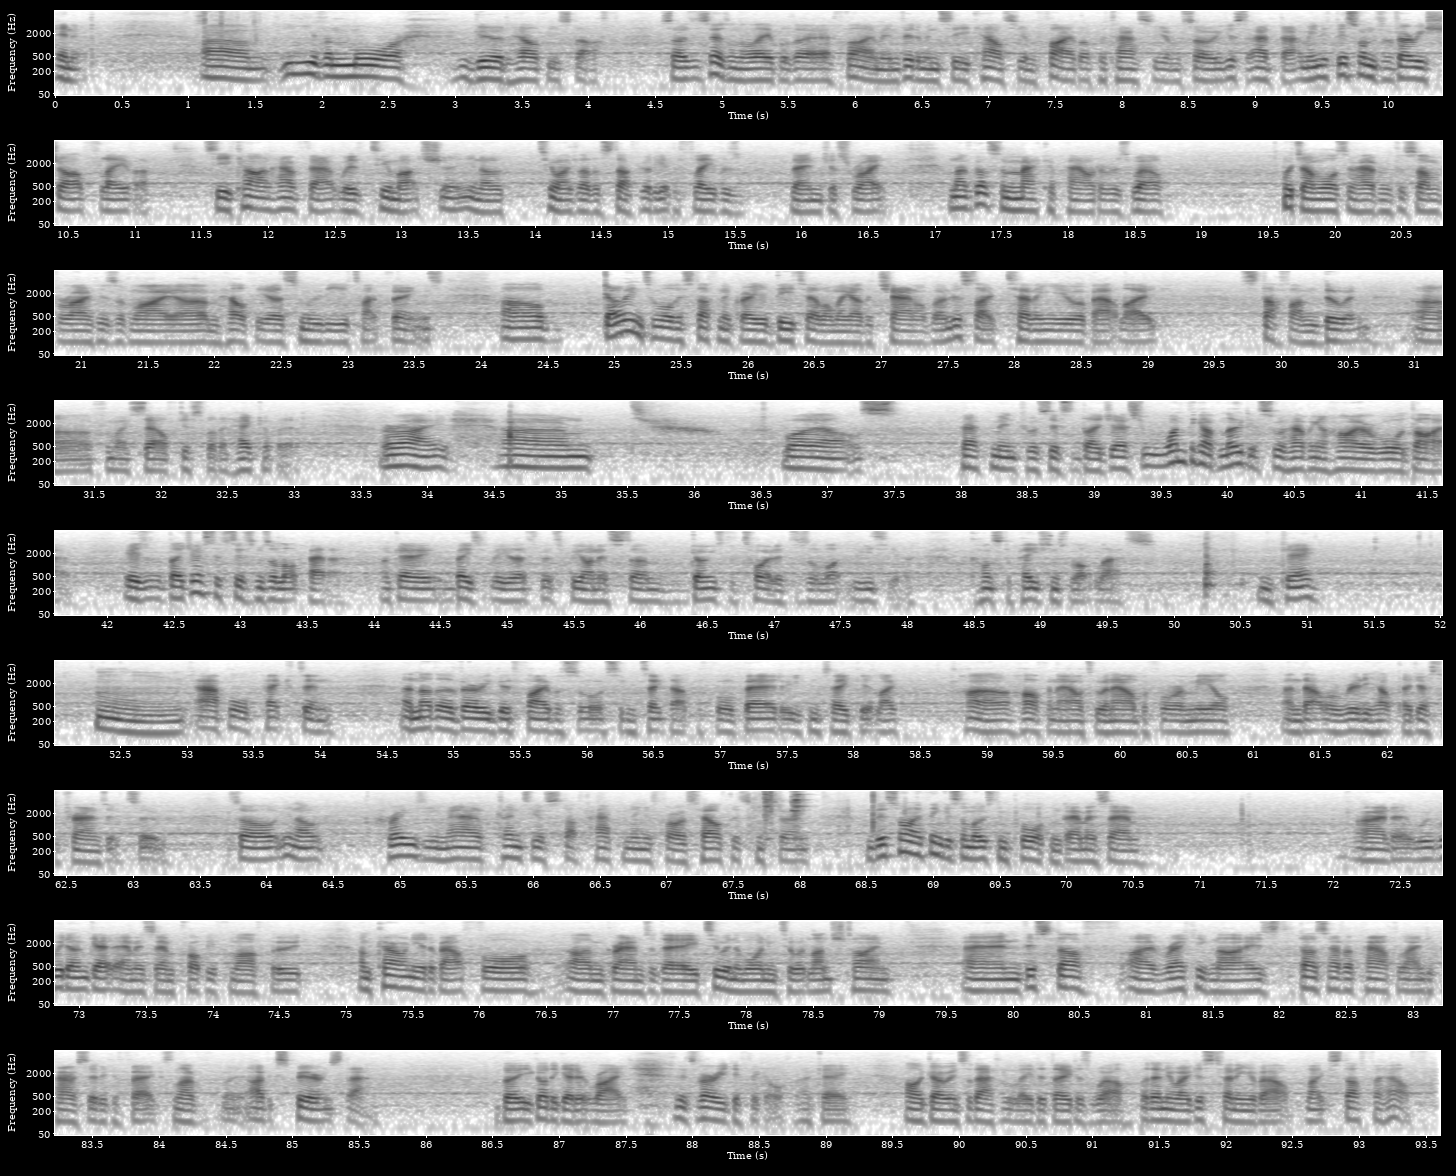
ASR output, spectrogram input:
in it. Um, even more good healthy stuff. So as it says on the label there, thiamine, vitamin C, calcium, fiber, potassium, so you just add that. I mean, this one's a very sharp flavour, so you can't have that with too much, uh, you know, too much other stuff. You've got to get the flavours then just right. And I've got some maca powder as well, which I'm also having for some varieties of my um, healthier smoothie type things. I'll go into all this stuff in a greater detail on my other channel, but I'm just like telling you about like stuff I'm doing uh, for myself just for the heck of it. Alright, um, what else? Peppermint to assist the digestion. One thing I've noticed with having a higher raw diet is the digestive system's a lot better. Okay, basically, let's, let's be honest, um, going to the toilet is a lot easier. Constipation's a lot less. Okay? Hmm, apple pectin. Another very good fiber source. You can take that before bed, or you can take it like uh, half an hour to an hour before a meal, and that will really help digestive transit too. So, you know, crazy mad, plenty of stuff happening as far as health is concerned. This one I think is the most important, MSM. Alright, uh, we, we don't get MSM properly from our food. I'm currently at about 4 um, grams a day, 2 in the morning, 2 at lunchtime. And this stuff I've recognized does have a powerful anti-parasitic effect and I've, I've experienced that. But you've got to get it right. It's very difficult, okay? I'll go into that at a later date as well. But anyway, just telling you about like stuff for health.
